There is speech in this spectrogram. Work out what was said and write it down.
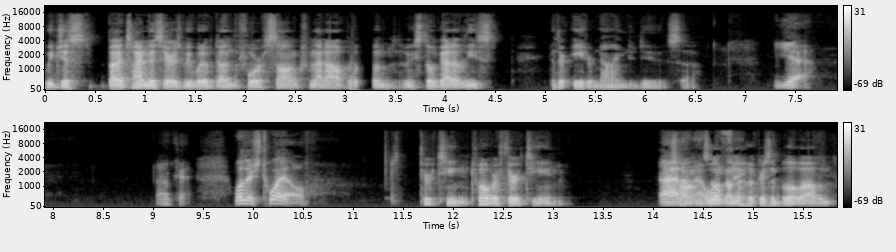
we just by the time this airs we would have done the fourth song from that album we still got at least another eight or nine to do so Yeah. Okay. Well, there's 12. 13, 12 or 13 I don't know. songs We'll on, on the. Hookers and Blow album.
